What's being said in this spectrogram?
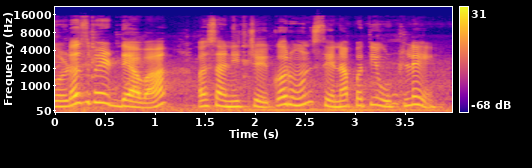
गडच भेट द्यावा असा निश्चय करून सेनापती उठले.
